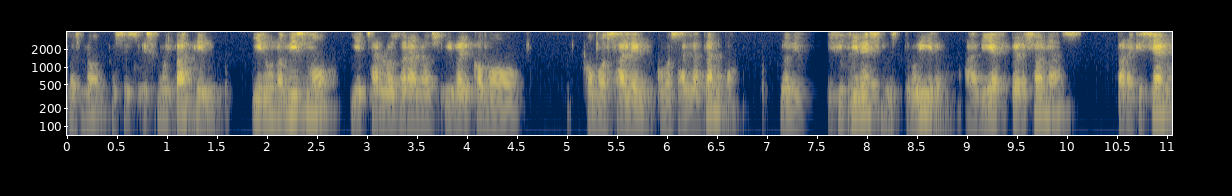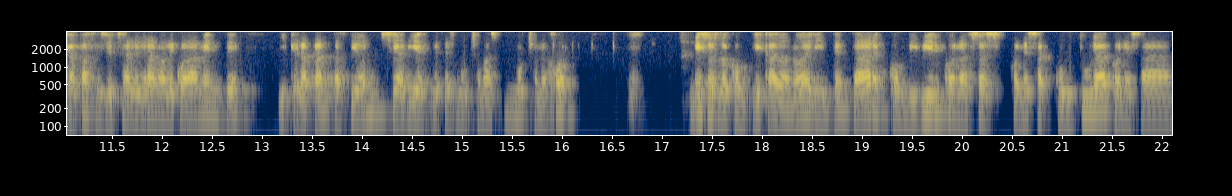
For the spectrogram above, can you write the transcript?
Pues no, pues es, muy fácil ir uno mismo y echar los granos y ver cómo, cómo, sale, cómo sale la planta. Lo difícil es instruir a 10 personas para que sean capaces de echar el grano adecuadamente y que la plantación sea 10 veces mucho, más, mucho mejor. Eso es lo complicado, ¿no? El intentar convivir con, esas, con esa cultura, con, esa,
